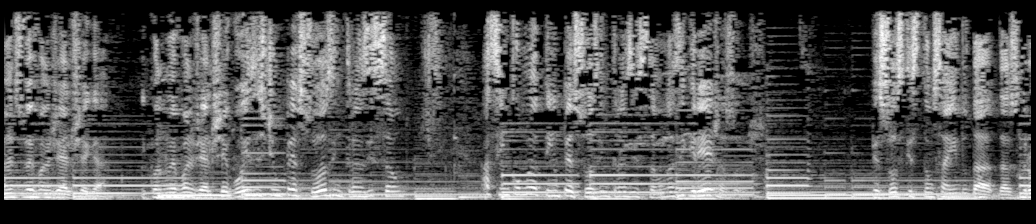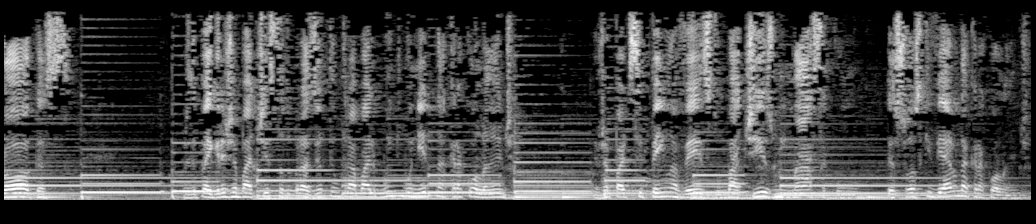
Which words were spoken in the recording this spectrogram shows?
antes do evangelho chegar. E quando o evangelho chegou, existiam pessoas em transição. Assim como eu tenho pessoas em transição nas igrejas hoje. Pessoas que estão saindo da, das drogas. Por exemplo, a Igreja Batista do Brasil tem um trabalho muito bonito na Cracolândia. Eu já participei uma vez de um batismo em massa com pessoas que vieram da Cracolândia.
